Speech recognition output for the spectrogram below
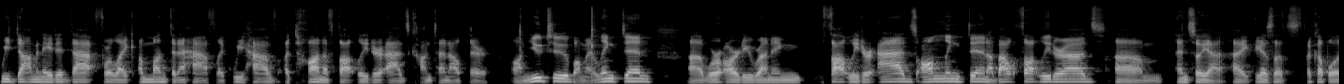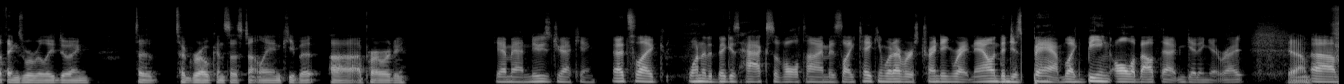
we dominated that for like a month and a half. Like we have a ton of thought leader ads content out there on YouTube, on my LinkedIn. Uh, we're already running thought leader ads on LinkedIn about thought leader ads. Um, and so yeah, I guess that's a couple of things we're really doing to to grow consistently and keep it uh, a priority. Yeah, man, newsjacking. That's like one of the biggest hacks of all time is like taking whatever is trending right now and then just bam, like being all about that and getting it right. Yeah. Um,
